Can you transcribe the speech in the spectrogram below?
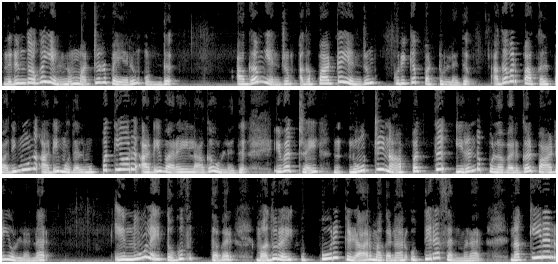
நெடுந்தொகை என்னும் மற்றொரு பெயரும் உண்டு. அகம் என்றும் அகப்பாட்டு என்றும் குறிக்கப்பட்டுள்ளது. அகவற்பாக்கள் பதிமூணு அடி முதல் முப்பத்தி ஓரு அடி வரையிலாக உள்ளது. இவற்றை நூற்றி நாற்பத்து இரண்டு புலவர்கள் பாடியுள்ளனர். இந்நூலை தொகுவித்தவர் மதுரை உப்பூரி கிழார் மகனார் உத்திர சன்மனார் நக்கீரர்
